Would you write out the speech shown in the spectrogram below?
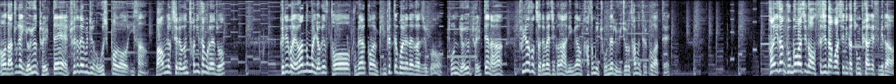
어 나중에 여유 될 때 최대 데미지는 50% 이상 마음력 체력은 1000 이상으로 해줘. 그리고 애완동물 여기서 더 구매할 거면 빈패들 관련해가지고 돈 여유 될 때나 풀려서 저렴해지거나 아니면 가성비 좋은 데를 위주로 사면 될 것 같아. 더 이상 궁금하신 거 없으시다고 하시니까 종패하겠습니다.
